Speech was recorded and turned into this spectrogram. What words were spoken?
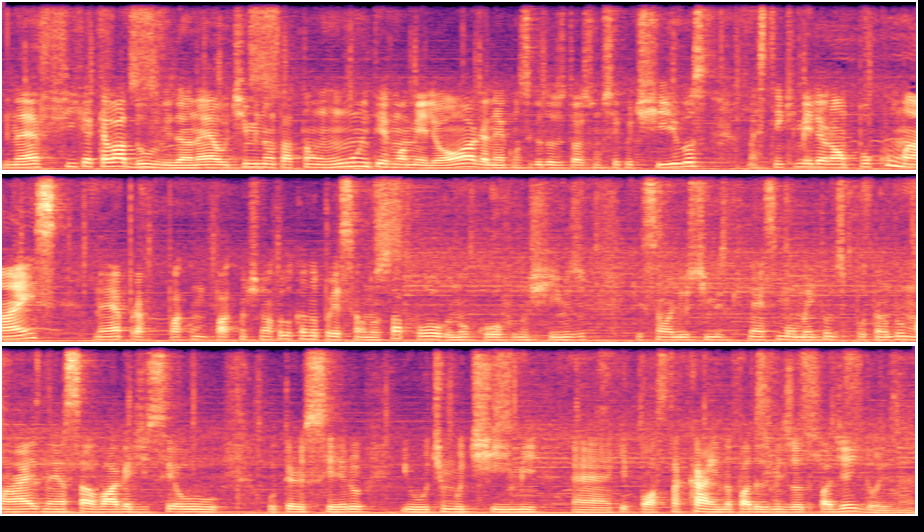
né, fica aquela dúvida, né? O time não está tão ruim, teve uma melhora, né? Conseguiu duas vitórias consecutivas, mas tem que melhorar um pouco mais, né? Para continuar colocando pressão no Sapporo, no Corpo, no Shimizu, que são ali os times que nesse momento estão disputando mais, né? Essa vaga de ser o, o terceiro e o último time é, que possa estar tá caindo para 2018 para J2, né?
